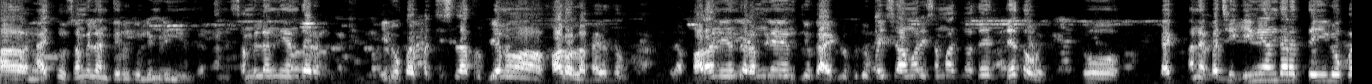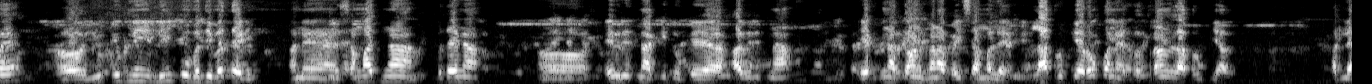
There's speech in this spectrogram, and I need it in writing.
આ નાઇટનું સંમેલન કર્યું હતું લીમડીની અંદર. અને સંમેલનની અંદર એ લોકોએ પચીસ લાખ રૂપિયાનો ફાળો લખાયો હતો. ફાળાની અંદર અમને એમ થયું કે આટલું બધું પૈસા અમારી સમાજનો દેતો હોય, તો કંઈક અને પછી એની અંદર જ તે એ લોકોએ યુટ્યુબની લિંકો બધી બતાડી અને સમાજના બધાના એવી રીતના કીધું કે આવી રીતના એકના ત્રણ ઘણા પૈસા મળે. લાખ રૂપિયા રોકો ને તો ત્રણ લાખ રૂપિયા આવે. એટલે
